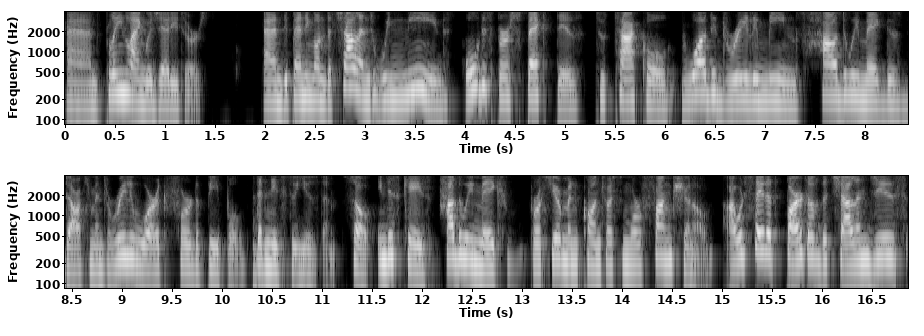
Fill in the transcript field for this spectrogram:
and plain language editors. And depending on the challenge, we need all these perspectives to tackle what it really means. How do we make this document really work for the people that needs to use them? So in this case, how do we make procurement contracts more functional? I would say that part of the challenges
